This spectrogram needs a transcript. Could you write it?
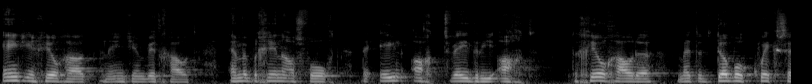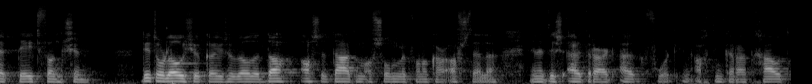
eentje in geel goud en eentje in wit goud. En we beginnen als volgt de 18238. De geel gouden met de Double Quickset Date Function. Dit horloge kan je zowel de dag als de datum afzonderlijk van elkaar afstellen. En het is uiteraard uitgevoerd in 18 karat goud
